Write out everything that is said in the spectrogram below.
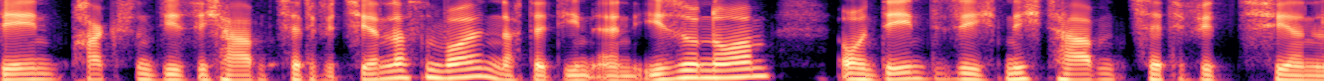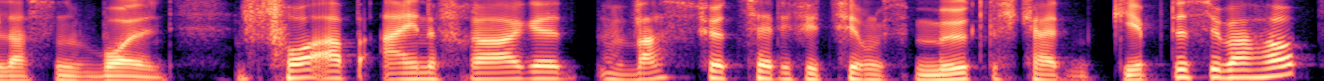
den Praxen, die sich haben zertifizieren lassen wollen, nach der DIN-ISO-Norm, und denen, die sich nicht haben zertifizieren lassen wollen. Vorab eine Frage, was für Zertifizierungsmöglichkeiten gibt es überhaupt?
